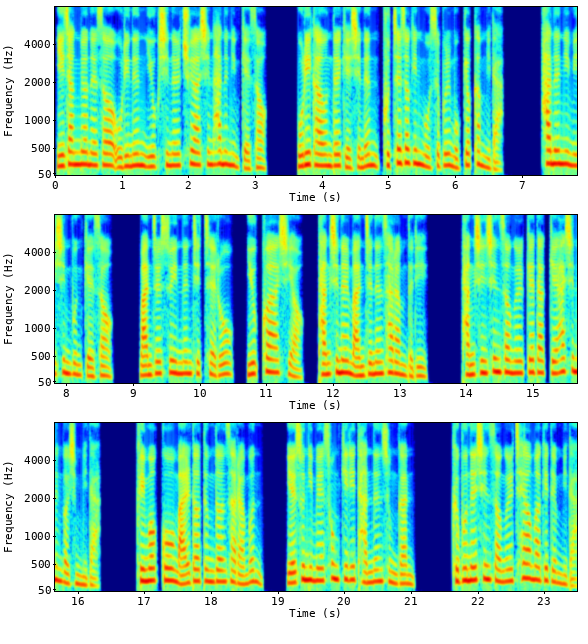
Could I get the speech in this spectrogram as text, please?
이 장면에서 우리는 육신을 취하신 하느님께서 우리 가운데 계시는 구체적인 모습을 목격합니다. 하느님이신 분께서 만질 수 있는 지체로 육화하시어 당신을 만지는 사람들이 당신 신성을 깨닫게 하시는 것입니다. 귀먹고 말 더듬던 사람은 예수님의 손길이 닿는 순간 그분의 신성을 체험하게 됩니다.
